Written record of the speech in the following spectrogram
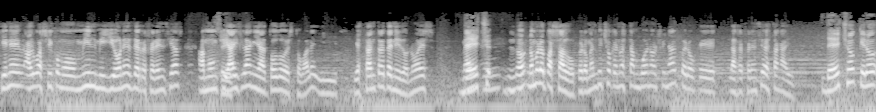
Tiene algo así como mil millones de referencias a Monkey Sí. Island y a todo esto, ¿vale? Y, y está entretenido, no es... me De han- hecho- no, no me lo he pasado, pero me han dicho que no es tan bueno al final, pero que las referencias están ahí. De hecho, quiero,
